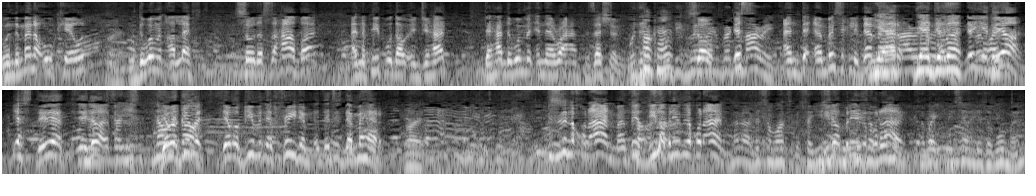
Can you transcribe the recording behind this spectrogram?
When the men are all killed, the women are left. So the Sahaba and the people that were in jihad, they had the women in their right hand possession. Were they, Okay. were these So women already this married? and the, and basically them Yeah, meher- yeah, they were. Yeah, yeah, they are. Yes, they are. They No, are. so you- They no, were they're given. not. They were given their freedom. This is the meher. Right. This is in the Quran, man. Do you not believe in the Quran? No, no, listen one second. So you, You don't believe in the woman. So wait, you're saying there's a woman.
